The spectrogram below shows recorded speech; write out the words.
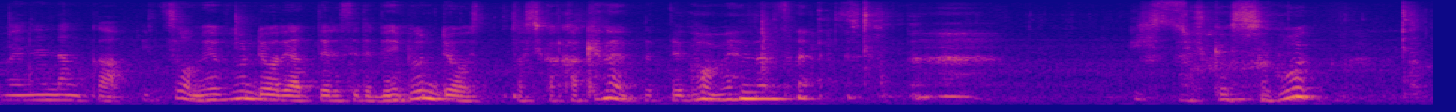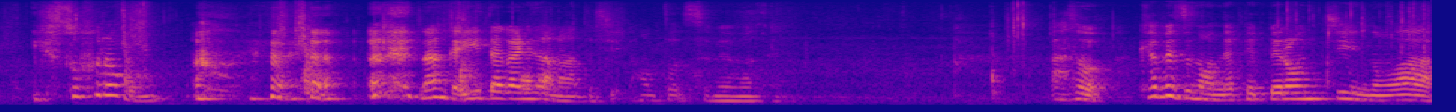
ごめんねなんかいつも目分量でやってるせいで目分量としか書けないんだってごめんなさい。私今日すごいイソフラボン？なんか言いたがりだな私。本当すみません。あそう。キャベツのねペペロンチーノは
